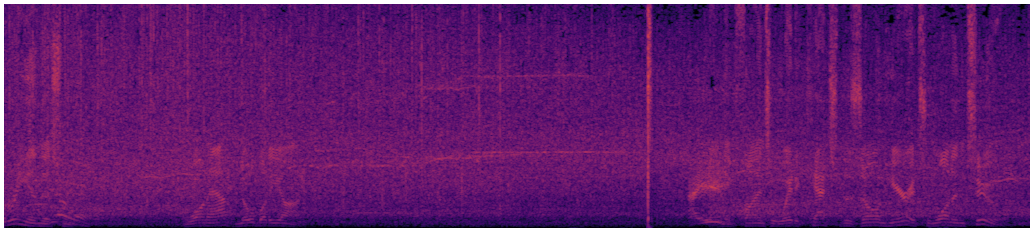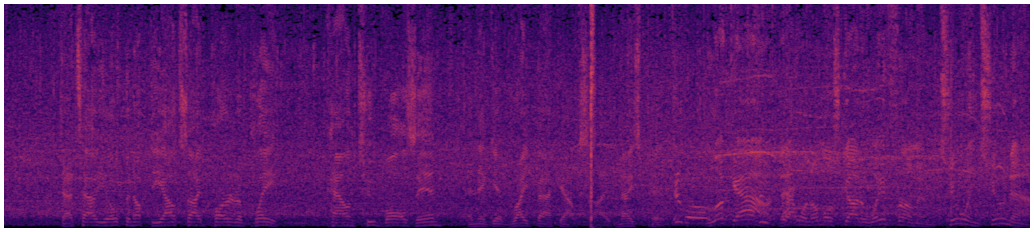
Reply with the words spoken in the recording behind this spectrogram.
three in this one. One out, nobody on. And he finds a way to catch the zone here. It's one and two. That's how you open up the outside part of the plate. Pound two balls in, and they get right back outside. Nice pitch. Look out. That one almost got away from him. Two and two now.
